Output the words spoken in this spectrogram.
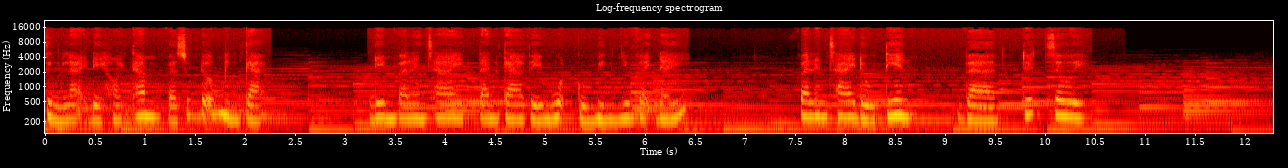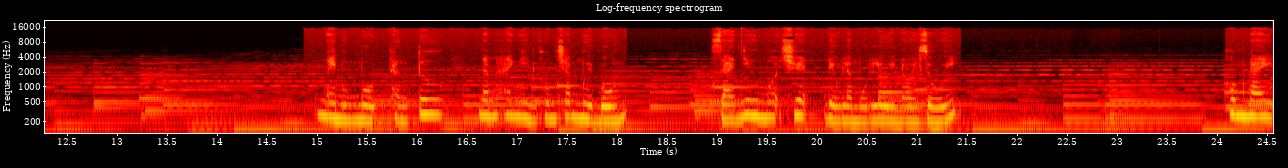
dừng lại để hỏi thăm và giúp đỡ mình cả đêm Valentine tan ca về muộn của mình như vậy đấy. Valentine đầu tiên và tuyết rơi. Ngày mùng 1 tháng 4 năm 2014 Giá như mọi chuyện đều là một lời nói dối. Hôm nay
